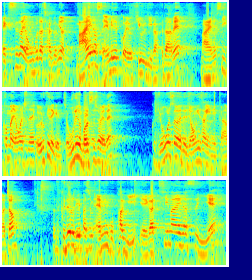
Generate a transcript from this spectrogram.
x가 0보다 작으면 마이너스 m일 거예요. 기울기가. 그 다음에 마이너스 2,0을 지나니까 이렇게 되겠죠. 우리는 뭘 쓰셔야 돼? 그래서 요걸 써야 돼. 0 이상이니까. 맞죠? 그래서 그대로 대입하시면 m 곱하기 얘가 t-2에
